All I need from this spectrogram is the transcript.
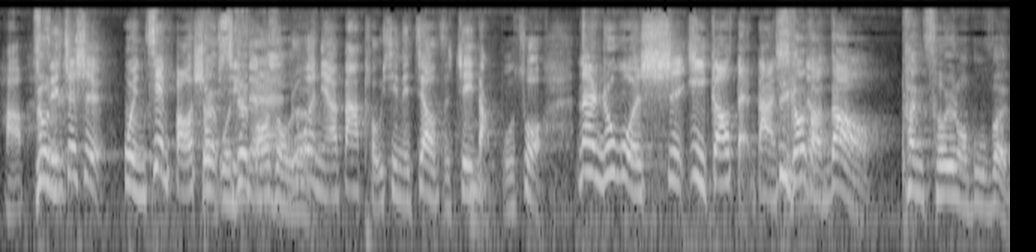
好，所以这是稳健保守型的。稳健保守。如果你要搭头型的轿子，这一档不错。嗯、那如果是艺高胆大型的，艺高胆大哦。看车用的部分，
